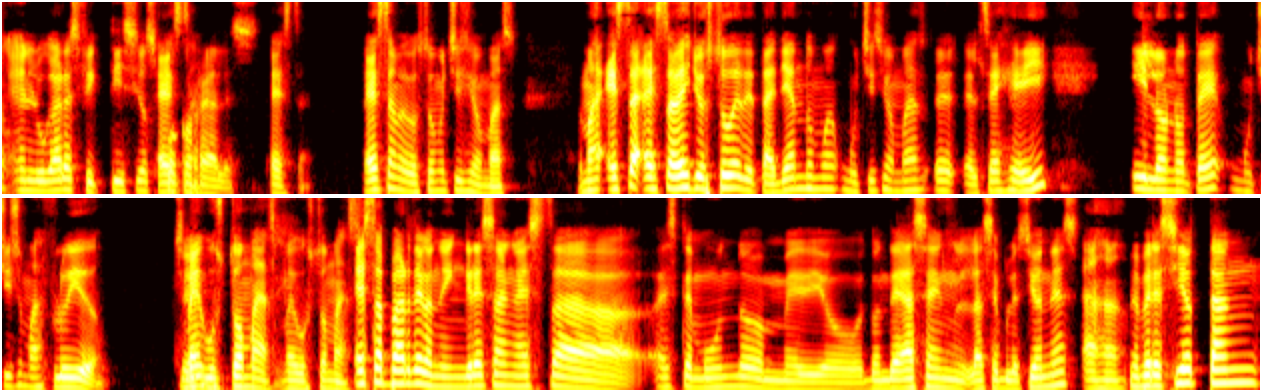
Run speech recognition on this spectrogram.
son en lugares ficticios poco reales. Esta. Esta me gustó muchísimo más. Además, esta, esta vez yo estuve detallando mu- muchísimo más el, el CGI y lo noté muchísimo más fluido. Me gustó más, me gustó más. Esta parte cuando ingresan a, esta, a este mundo medio donde hacen las evoluciones, Ajá. me pareció tan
